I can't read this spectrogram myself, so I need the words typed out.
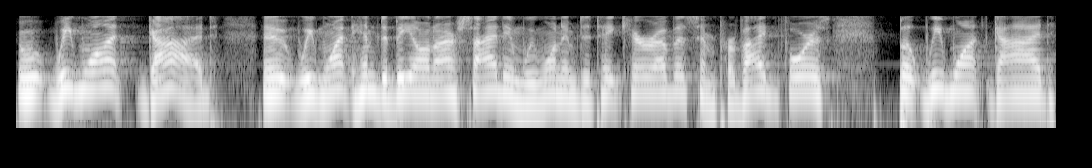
We want God, we want Him to be on our side, and we want Him to take care of us and provide for us, but we want God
